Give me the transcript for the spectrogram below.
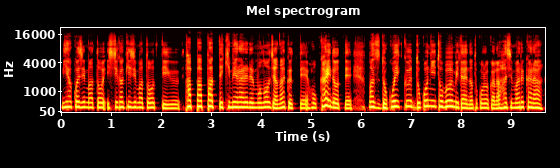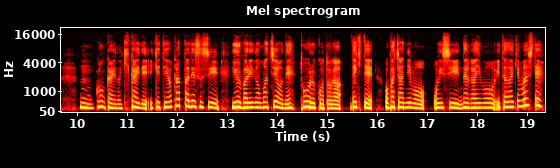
宮古島と石垣島とっていうパッパッパって決められるものじゃなくって北海道ってまずどこ行くどこに飛ぶみたいなところから始まるから、うん、今回の機会で行けてよかったですし夕張の街をね通ることができておばちゃんにも美味しい長芋をいただきまして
